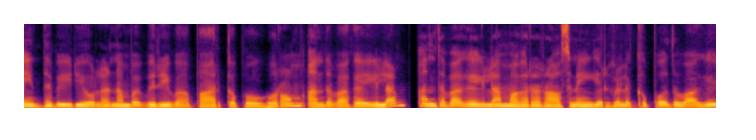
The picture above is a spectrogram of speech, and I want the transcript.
இந்த வீடியோல நம்ம விரிவா பார்க்க போகிறோம். அந்த வகையில அந்த வகையில மகர ராசினியர்களுக்கு பொதுவாக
